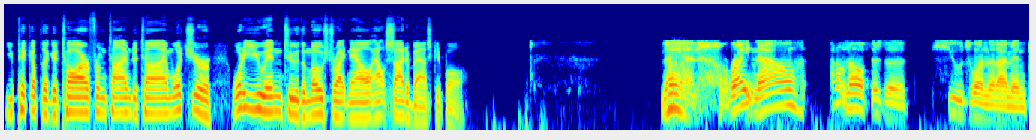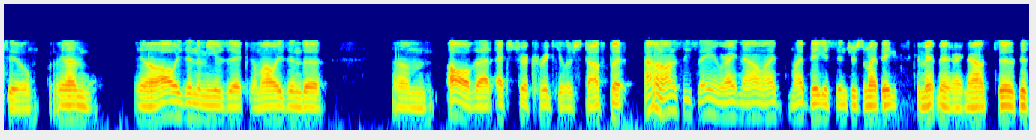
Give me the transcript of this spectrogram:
you pick up the guitar from time to time. What's your what are you into the most right now outside of basketball? Man, right now, I don't know if there's a huge one that I'm into. I mean, I'm you know always into music. I'm always into um, all of that extracurricular stuff. But I would honestly say right now, my my biggest interest and my biggest commitment right now is to this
